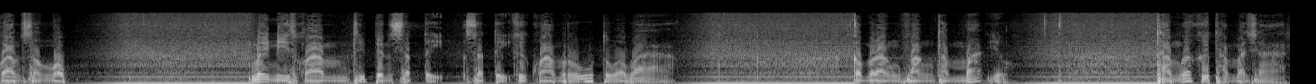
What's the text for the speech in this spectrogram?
ความสงบ ไม่มีความที่เป็นสติ สติคือความรู้ตัวว่ากำลังฟังธรรมะอยู่ธรรมก็คือธรรมชาติ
